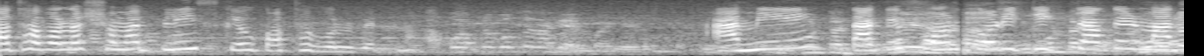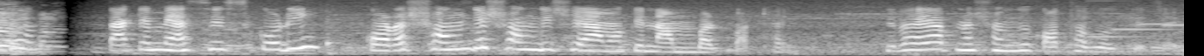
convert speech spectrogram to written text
কথা বলার সময় প্লিজ কেউ কথা বলবেন না। আমি তাকে ফোন করি টিকটকের মাধ্যমে, তাকে মেসেজ করি, করার সঙ্গে সঙ্গে সে আমাকে নাম্বার পাঠায় যে, ভাই, আপনার সঙ্গে কথা বলতে চাই।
